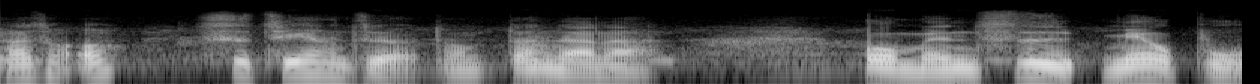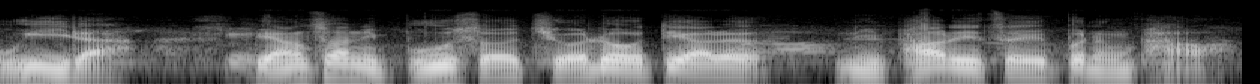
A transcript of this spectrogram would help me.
他说哦是这样子，当当然了，我们是没有补益啦。比方说你捕手球漏掉了，你跑垒者也不能跑，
